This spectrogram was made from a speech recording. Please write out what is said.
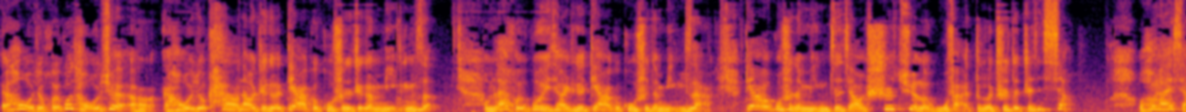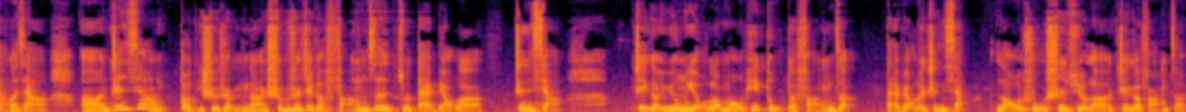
然后我就回过头去，嗯，然后我就看到这个第二个故事的这个名字。我们来回顾一下这个第二个故事的名字啊。第二个故事的名字叫《失去了无法得知的真相》。我后来想了想，嗯，真相到底是什么呢？是不是这个房子就代表了真相？这个拥有了毛坯堵的房子代表了真相？老鼠失去了这个房子，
